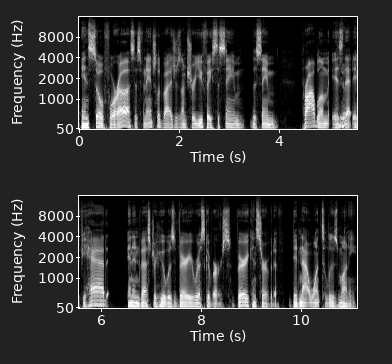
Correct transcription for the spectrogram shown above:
And so for us as financial advisors, I'm sure you face the same the same problem is yep. that if you had an investor who was very risk averse, very conservative, did not want to lose money,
